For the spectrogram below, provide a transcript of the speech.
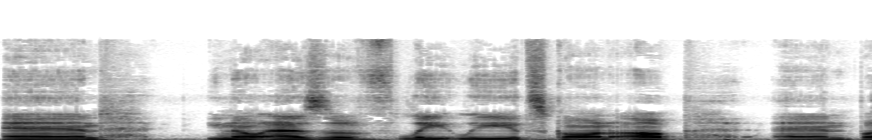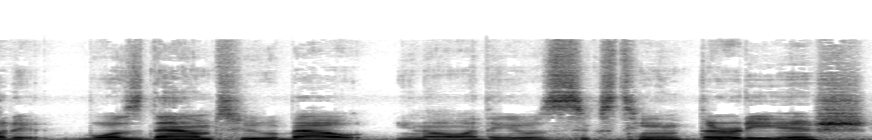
And, you know, as of lately, it's gone up. And, but it was down to about, you know, I think it was 1630 ish.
